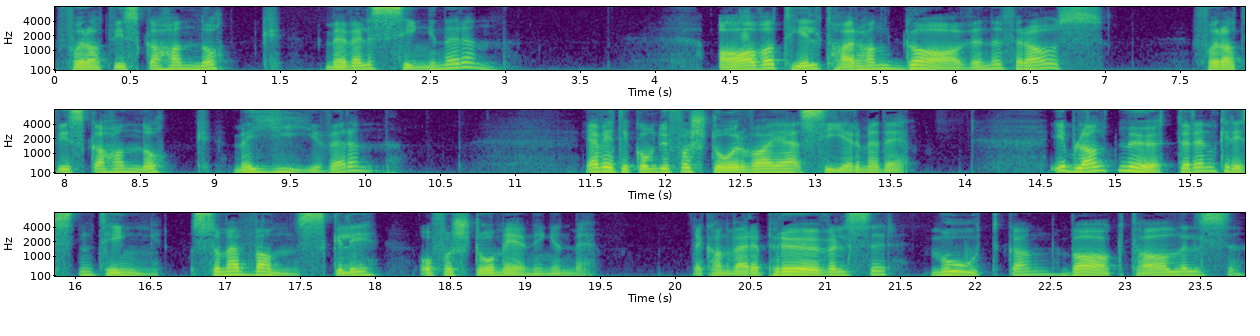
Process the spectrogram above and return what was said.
for at vi skal ha nok med velsigneren. Av og til tar han gavene fra oss for at vi skal ha nok med giveren. Jeg vet ikke om du forstår hva jeg sier med det. Iblant møter en kristen ting som er vanskelig å forstå meningen med. Det kan være prøvelser, motgang, baktalelse,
